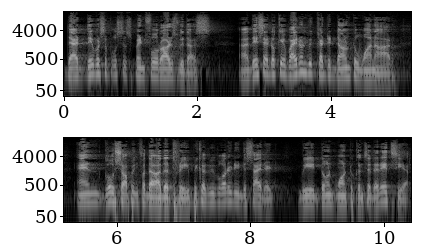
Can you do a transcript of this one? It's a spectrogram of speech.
that they were supposed to spend four hours with us. Uh, they said, okay, why don't we cut it down to one hour and go shopping for the other three because we've already decided we don't want to consider HCL.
